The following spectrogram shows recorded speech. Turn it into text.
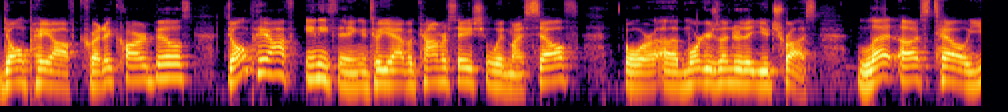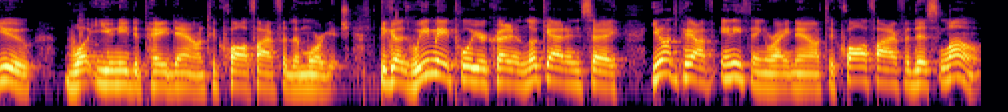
Don't pay off credit card bills. Don't pay off anything until you have a conversation with myself or a mortgage lender that you trust. Let us tell you what you need to pay down to qualify for the mortgage. Because we may pull your credit and look at it and say, you don't have to pay off anything right now to qualify for this loan.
